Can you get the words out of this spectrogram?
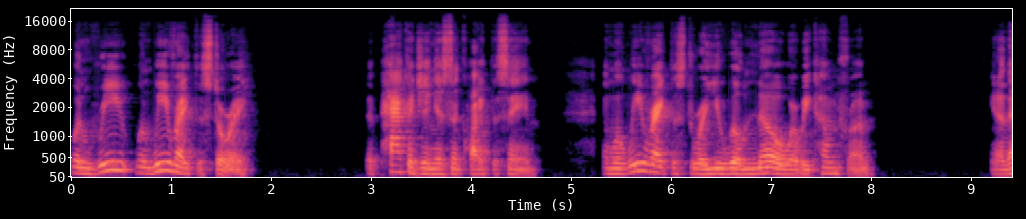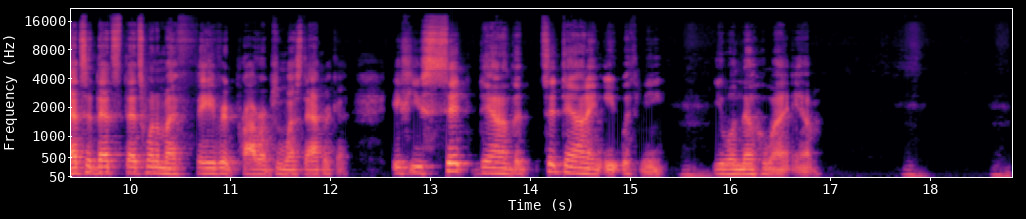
When we when we write the story, the packaging isn't quite the same. And when we write the story, you will know where we come from. You know, that's a, that's that's one of my favorite proverbs in West Africa. If you sit down the sit down and eat with me, mm-hmm. you will know who I am. Mm-hmm.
